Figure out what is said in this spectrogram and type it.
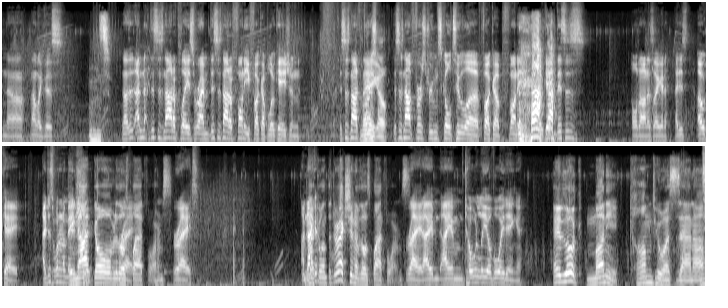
No, not like this. Mm. No, th I'm not, this is not a place where I'm. This is not a funny fuck up location. This is not. First, There you go. This is not first room Skulltula fuck up funny. Okay, this is. Hold on a second. I just okay. I just wanted to make sure. Do not sure. go over to those Right. platforms. Right. I'm not, not go- going the direction of those platforms. Right. I am. I am totally avoiding. Hey, look, money. Come to us, Xana.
